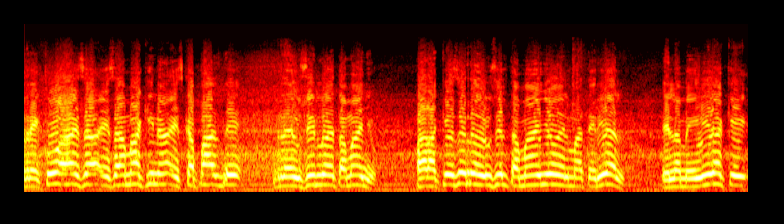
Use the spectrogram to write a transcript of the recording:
recoja esa, esa máquina es capaz de reducirlo de tamaño. ¿Para qué se reduce el tamaño del material? En la medida que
